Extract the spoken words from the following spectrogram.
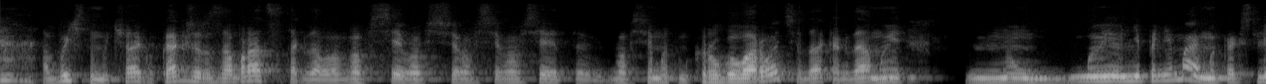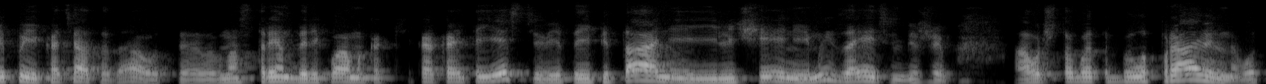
обычному человеку, как же разобраться тогда во, во, все, во, все, во, все, во, все это, во всем этом круговороте, да, когда мы, ну, мы не понимаем, мы как слепые котята, да, вот э, у нас тренды рекламы как, какая-то есть, это и питание, и лечение, и мы за этим бежим. А вот чтобы это было правильно, вот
